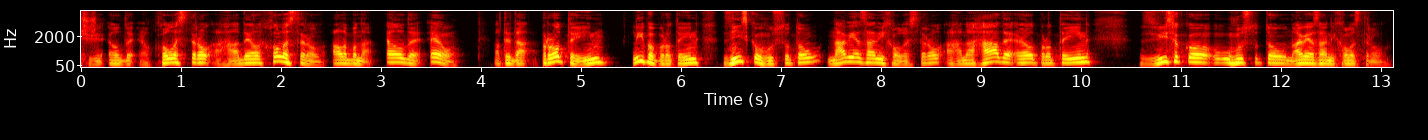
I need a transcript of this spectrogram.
čiže LDL cholesterol a HDL cholesterol, alebo na LDL, a teda proteín, lipoproteín s nízkou hustotou, naviazaný cholesterol a na HDL proteín s vysokou hustotou naviazaný cholesterol.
